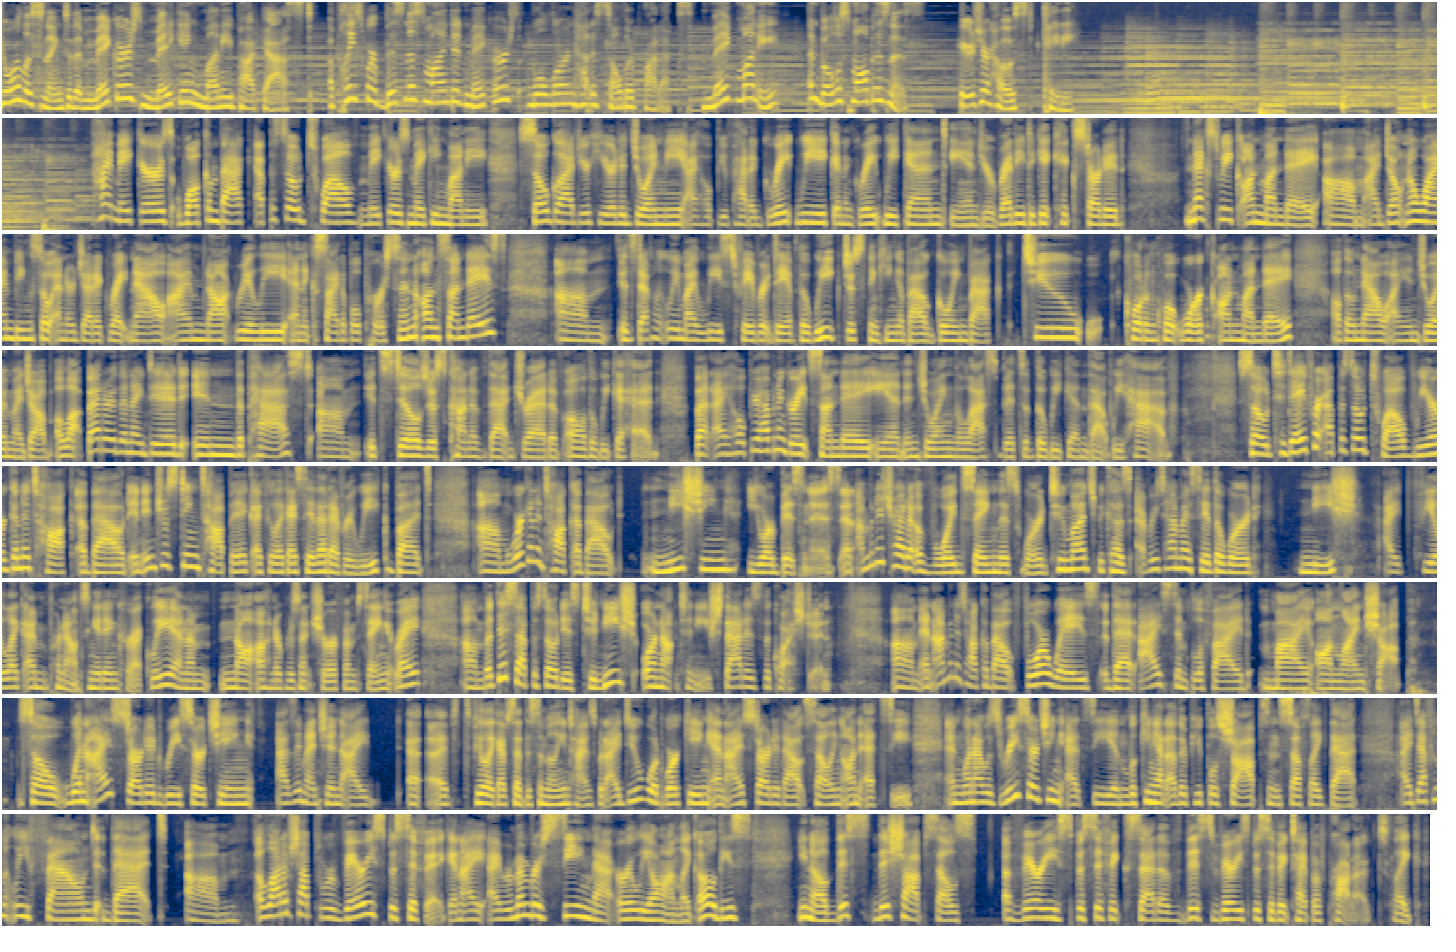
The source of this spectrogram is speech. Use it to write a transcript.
You're listening to the Makers Making Money podcast, a place where business minded makers will learn how to sell their products, make money, and build a small business. Here's your host, Katie. Hi, makers. Welcome back. Episode 12 Makers Making Money. So glad you're here to join me. I hope you've had a great week and a great weekend and you're ready to get kickstarted next week on Monday. Um, I don't know why I'm being so energetic right now. I'm not really an excitable person on Sundays. Um, it's definitely my least favorite day of the week, just thinking about going back to quote unquote work on Monday. Although now I enjoy my job a lot better than I did in the past. Um, it's still just kind of that dread of, oh, the week ahead. But I hope you're having a great Sunday and enjoying the last bits of the weekend that we have. So, today for episode 12, we are going to talk about an interesting topic. I feel like I say that every week, but um, we're going to talk about niching your business. And I'm going to try to avoid saying this word too much because every time I say the word niche, I feel like I'm pronouncing it incorrectly and I'm not 100% sure if I'm saying it right. Um, but this episode is to niche or not to niche. That is the question. Um, and I'm going to talk about four ways that I simplified my online shop. So when I started researching, as I mentioned, I I feel like I've said this a million times, but I do woodworking and I started out selling on Etsy. And when I was researching Etsy and looking at other people's shops and stuff like that, I definitely found that um, a lot of shops were very specific and I, I remember seeing that early on like oh these you know this this shop sells a very specific set of this very specific type of product like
